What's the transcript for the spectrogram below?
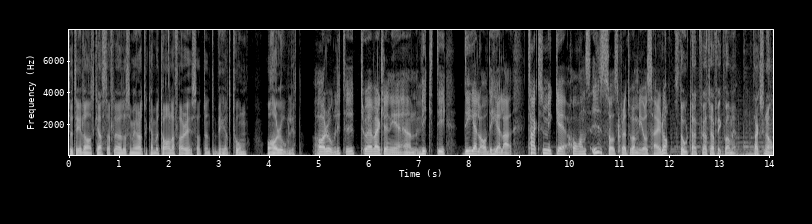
Se till att ha ett kassaflöde som gör att du kan betala för dig så att du inte blir helt tom och ha roligt. Ha roligt, det tror jag verkligen är en viktig del av det hela. Tack så mycket Hans Isos för att du var med oss här idag. Stort tack för att jag fick vara med. Tack ska ni ha.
